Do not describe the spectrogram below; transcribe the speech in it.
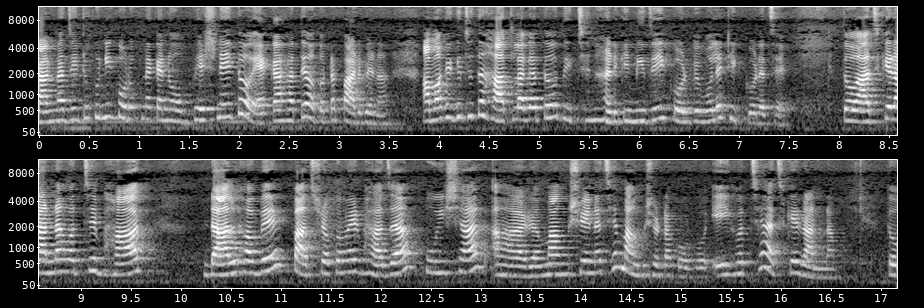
রান্না যেটুকুনি করুক না কেন, অভ্যেস নেই তো, একা হাতে অতটা পারবে না। আমাকে কিছুতে হাত লাগাতেও দিচ্ছে না আর কি, নিজেই করবে বলে ঠিক করেছে। তো আজকে রান্না হচ্ছে ভাত, ডাল হবে, পাঁচ রকমের ভাজা, পুঁই শাক আর মাংস এনেছে, মাংসটা করব। এই হচ্ছে আজকে রান্না। তো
